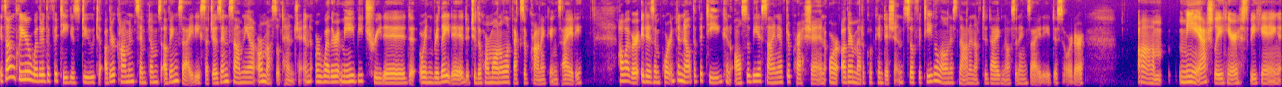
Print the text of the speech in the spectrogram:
It's unclear whether the fatigue is due to other common symptoms of anxiety, such as insomnia or muscle tension, or whether it may be treated or related to the hormonal effects of chronic anxiety. However, it is important to note that fatigue can also be a sign of depression or other medical conditions, so fatigue alone is not enough to diagnose an anxiety disorder. Um, me, Ashley, here speaking,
